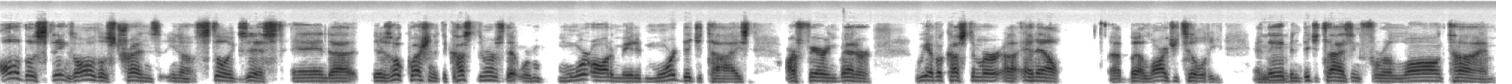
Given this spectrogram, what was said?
all of those things, all of those trends, you know, still exist. And uh, there's no question that the customers that were more automated, more digitized, are faring better. We have a customer, uh, Enel, uh, a large utility, and mm-hmm. they have mm-hmm. been digitizing for a long time.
